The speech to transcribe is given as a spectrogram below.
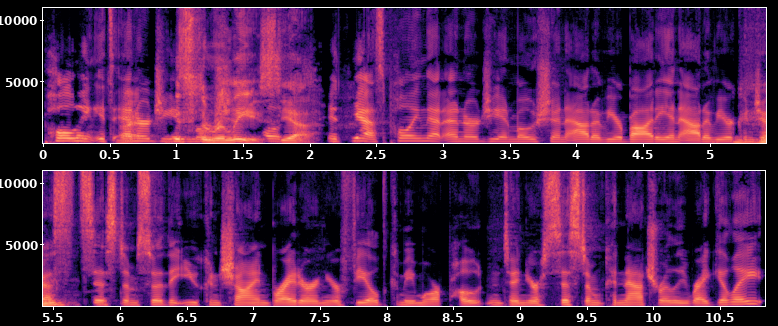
Pulling its right. energy. It's the release. Yeah. It's, yes. Pulling that energy and motion out of your body and out of your mm-hmm. congested system so that you can shine brighter and your field can be more potent and your system can naturally regulate.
